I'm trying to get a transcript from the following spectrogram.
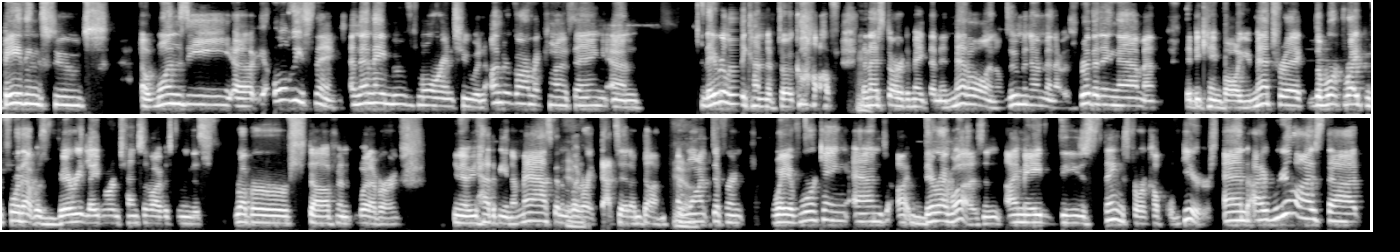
bathing suits, a onesie, uh, all these things. And then they moved more into an undergarment kind of thing. And they really kind of took off. Mm. Then I started to make them in metal and aluminum, and I was riveting them, and they became volumetric. The work right before that was very labor intensive. I was doing this rubber stuff and whatever. You know, you had to be in a mask, and I was yeah. like, all right, that's it, I'm done. Yeah. I want different way of working and there i was and i made these things for a couple of years. And i realized that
